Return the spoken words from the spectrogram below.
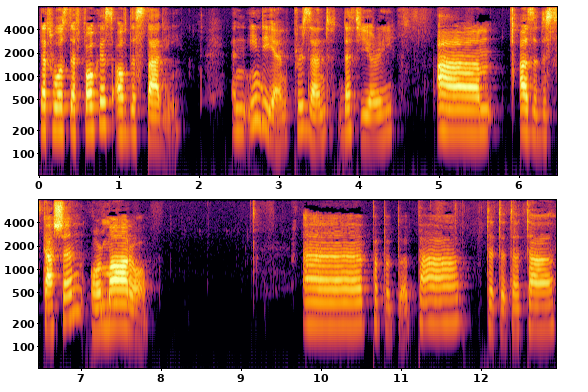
that was the focus of the study. And in the end, present the theory um, as a discussion or model. Uh, pa, pa, pa, pa, ta, ta, ta, ta.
